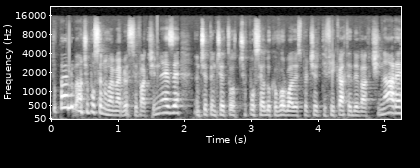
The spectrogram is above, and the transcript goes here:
După aia lumea a început să nu mai meargă să se vaccineze, încet, încet a început să aducă vorba despre certificate de vaccinare,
